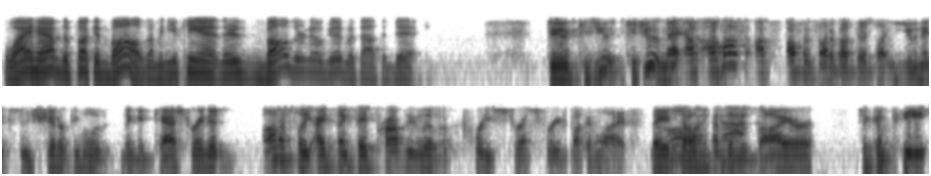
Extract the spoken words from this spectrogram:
why have the fucking balls? I mean, you can't. There's balls are no good without the dick. Dude, could you could you imagine? I've, I've, often, I've often thought about this, like eunuchs and shit, or people that get castrated. Honestly, I think they probably live a pretty stress-free fucking life. They Oh don't have God. the desire to compete,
